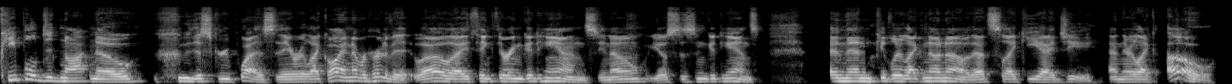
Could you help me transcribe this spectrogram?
people did not know who this group was. They were like, "Oh, I never heard of it." Well, I think they're in good hands. You know, Yoast is in good hands. And then people are like, "No, no, that's like EIG," and they're like, "Oh."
